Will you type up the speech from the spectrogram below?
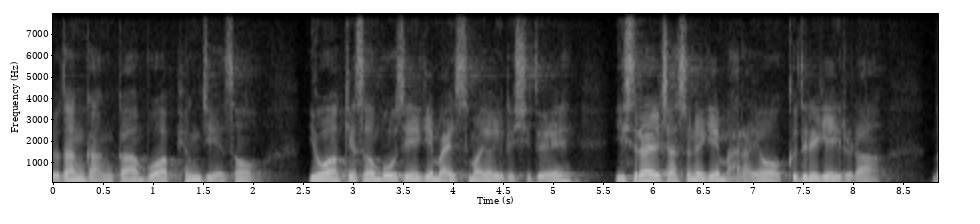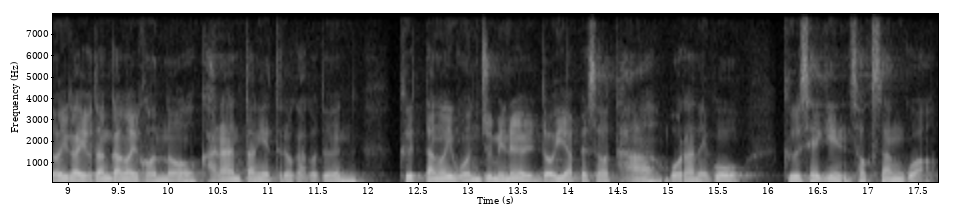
요단 강가 모압 평지에서 여호와께서 모세에게 말씀하여 이르시되 이스라엘 자손에게 말하여 그들에게 이르라 너희가 요단강을 건너 가나안 땅에 들어가거든 그 땅의 원주민을 너희 앞에서 다 몰아내고 그 새긴 석상과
